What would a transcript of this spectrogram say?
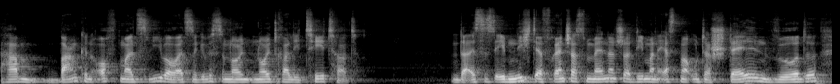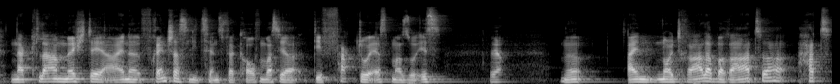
haben Banken oftmals lieber, weil es eine gewisse Neutralität hat. Und da ist es eben nicht der Franchise-Manager, dem man erstmal unterstellen würde, na klar möchte er eine Franchise-Lizenz verkaufen, was ja de facto erstmal so ist. Ja. Ne? Ein neutraler Berater hat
